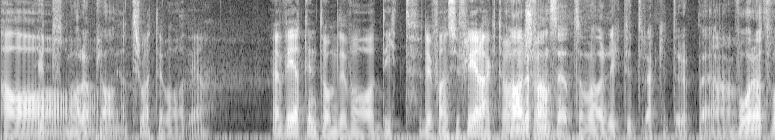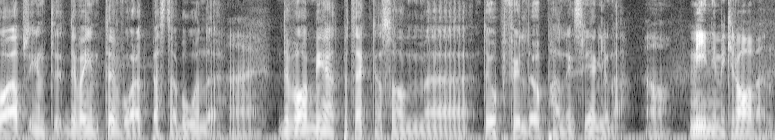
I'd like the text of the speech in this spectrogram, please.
ja, några plan. Jag tror att det var det. Jag vet inte om det var ditt, för det fanns ju flera aktörer. Ja, det som- fanns ett som var riktigt rackigt där uppe. Ja. Vårat var inte, det var inte vårt bästa boende. Nej, Det var mer att beteckna som eh, det uppfyllde upphandlingsreglerna. ja. Minimikraven.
